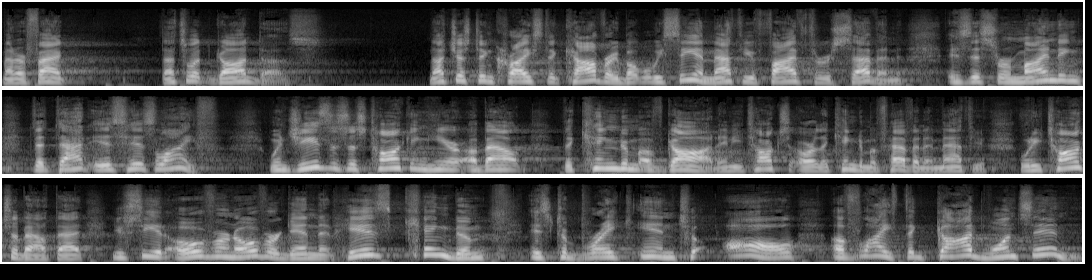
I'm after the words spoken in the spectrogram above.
Matter of fact, that's what God does. Not just in Christ at Calvary, but what we see in Matthew 5 through 7 is this reminding that that is his life. When Jesus is talking here about the kingdom of God, and he talks, or the kingdom of heaven in Matthew, when he talks about that, you see it over and over again that his kingdom is to break into all of life that God wants in,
